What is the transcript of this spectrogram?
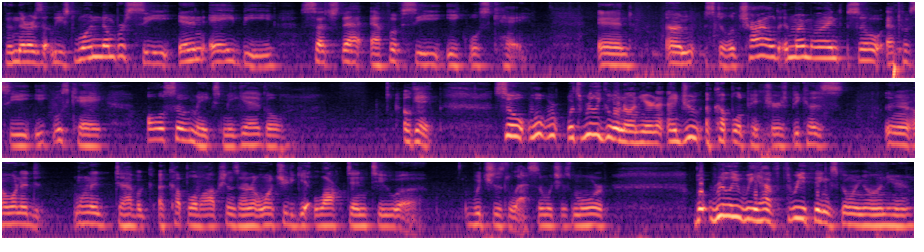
then there is at least one number c in ab such that f of c equals k. And I'm still a child in my mind, so f of c equals k also makes me giggle. Okay, so what, what's really going on here? And I drew a couple of pictures because you know, I wanted wanted to have a, a, couple of options. I don't want you to get locked into uh, which is less and which is more. But really, we have three things going on here.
